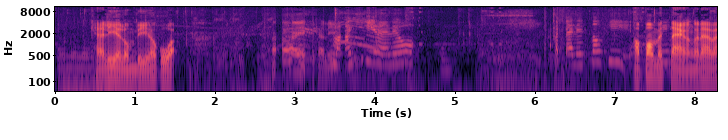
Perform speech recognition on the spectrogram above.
แล้วนั่นเลย แครี่อารมณ์ดีแล้วกูอะเฮ้ยแครี่หมาขี่อะไรเร็วไปไปเล็กโตพี่เอาป้อมไปแตกกันก็ได้ไหม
